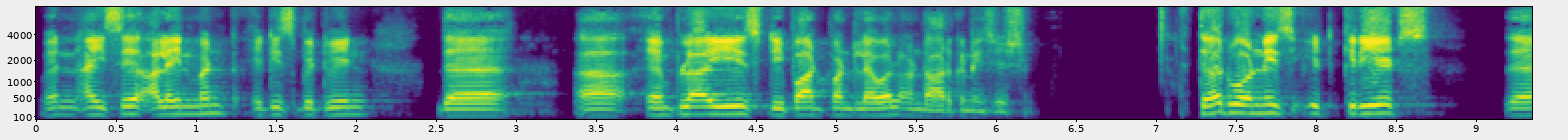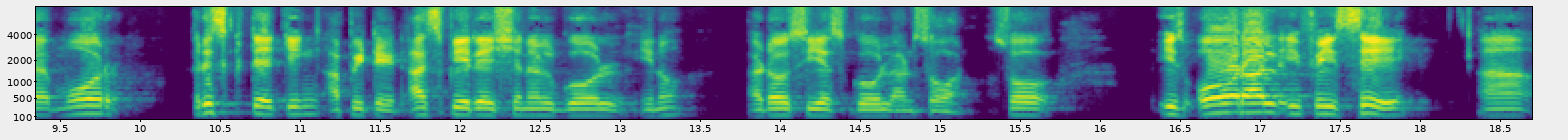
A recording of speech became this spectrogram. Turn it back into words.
When I say alignment, it is between the uh, employees, department level, and organization. Third one is it creates the more risk-taking appetite, aspirational goal, you know, audacious goal and so on so is overall if we say uh,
